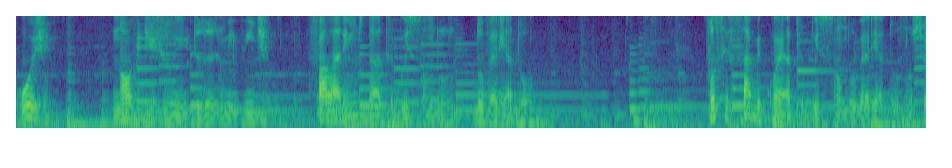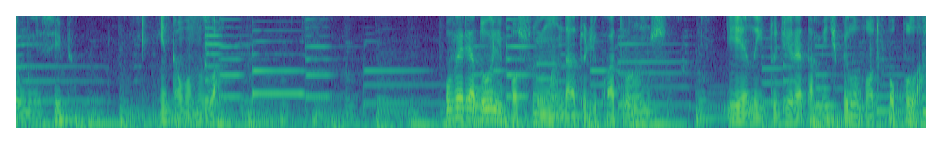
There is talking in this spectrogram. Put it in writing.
Hoje, 9 de junho de 2020, falaremos da atribuição do, do vereador. Você sabe qual é a atribuição do vereador no seu município? Então vamos lá. O vereador ele possui um mandato de quatro anos e é eleito diretamente pelo voto popular.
